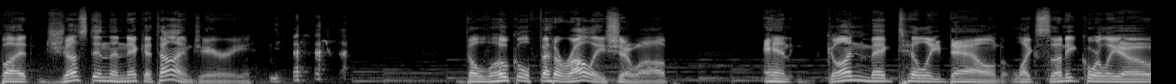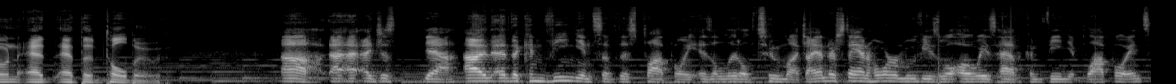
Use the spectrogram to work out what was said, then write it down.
but just in the nick of time, Jerry. the local federales show up and gun Meg Tilly down like Sonny Corleone at, at the toll booth. I, I- I just yeah. Uh, the convenience of this plot point is a little too much. I understand horror movies will always have convenient plot points,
